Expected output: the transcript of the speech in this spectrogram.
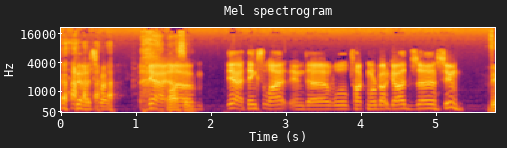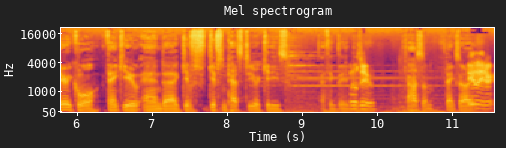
No, it's fine. Yeah. Awesome. Um, yeah. Thanks a lot, and uh, we'll talk more about gods uh, soon. Very cool. Thank you, and uh, give give some pets to your kitties. I think they Will do. It. Awesome. Thanks, Ari. See you later.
